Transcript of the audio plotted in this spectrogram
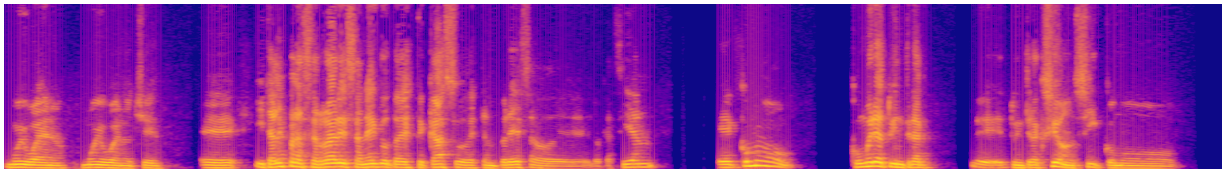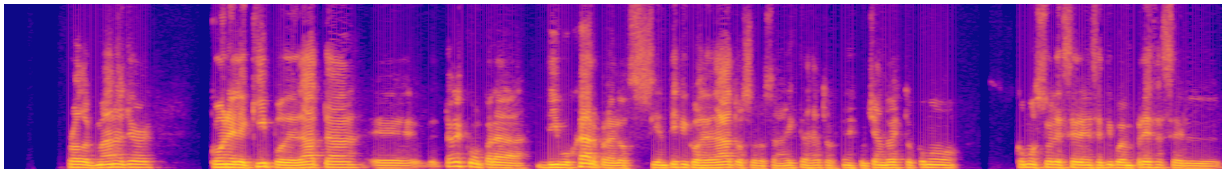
Muy bueno, muy bueno, Che. Eh, y tal vez para cerrar esa anécdota de este caso, de esta empresa o de lo que hacían, eh, ¿cómo, ¿cómo, era tu, tu interacción, sí, como product manager con el equipo de data, eh, tal vez como para dibujar para los científicos de datos o los analistas de datos que estén escuchando esto, cómo, cómo suele ser en ese tipo de empresas el,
